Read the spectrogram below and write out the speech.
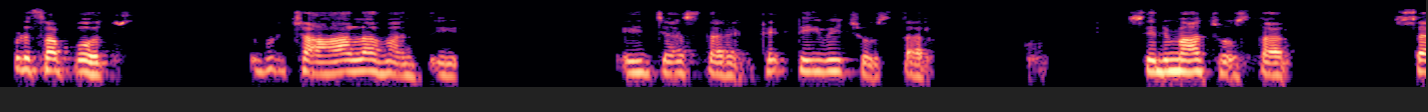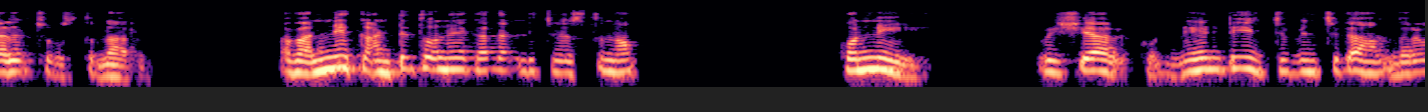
ఇప్పుడు సపోజ్ ఇప్పుడు చాలా మంది ఏం చేస్తారంటే టీవీ చూస్తారు సినిమా చూస్తారు సెల్ చూస్తున్నారు. అవన్నీ కంటితోనే కదండి చేస్తున్నాం. కొన్ని విషయాలు కొన్నేంటి ఇంచుమించుగా అందరూ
